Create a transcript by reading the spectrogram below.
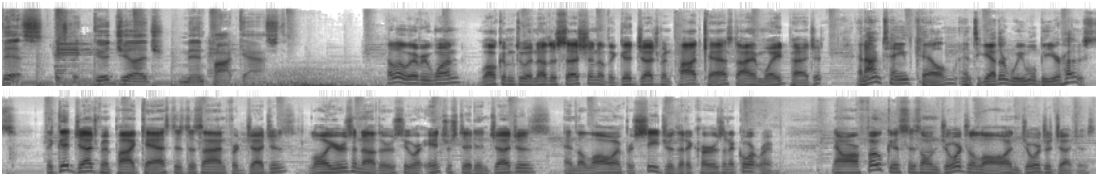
This is the Good Judge Men Podcast. Hello, everyone. Welcome to another session of the Good Judgment Podcast. I am Wade Padgett. And I'm Tain Kell, and together we will be your hosts. The Good Judgment Podcast is designed for judges, lawyers, and others who are interested in judges and the law and procedure that occurs in a courtroom. Now, our focus is on Georgia law and Georgia judges.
